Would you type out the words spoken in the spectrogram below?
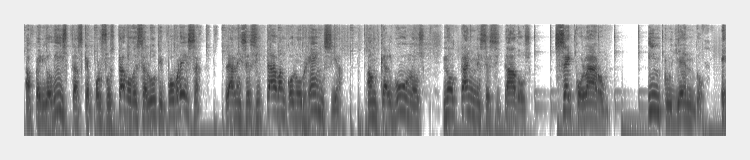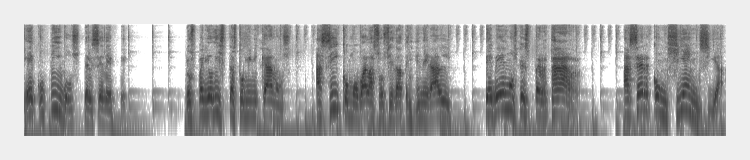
a periodistas que por su estado de salud y pobreza la necesitaban con urgencia, aunque algunos no tan necesitados se colaron, incluyendo ejecutivos del CDP. Los periodistas dominicanos, así como va la sociedad en general, debemos despertar, hacer conciencia,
